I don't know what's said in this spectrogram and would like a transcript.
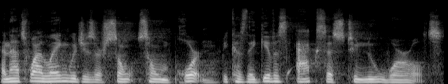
And that's why languages are so, so important, because they give us access to new worlds,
